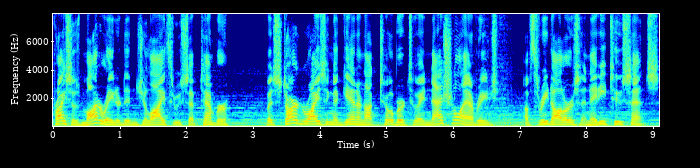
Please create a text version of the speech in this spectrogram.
Prices moderated in July through September, but started rising again in October to a national average of $3.82,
